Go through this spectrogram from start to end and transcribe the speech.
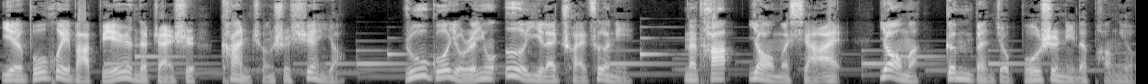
也不会把别人的展示看成是炫耀。如果有人用恶意来揣测你，那他要么狭隘，要么根本就不是你的朋友。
